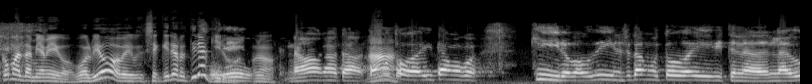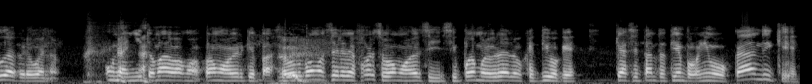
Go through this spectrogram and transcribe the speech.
¿Cómo anda mi amigo? ¿Volvió? ¿Se quería retirar Kiro? no? no, no, estamos, ah. todos ahí, estamos con Kiro, Baudín, estamos todos ahí, viste, en la, en la duda, pero bueno, un añito más vamos, vamos a ver qué pasa. Vamos a hacer el esfuerzo, vamos a ver si, si podemos lograr el objetivo que, que hace tanto tiempo venimos buscando y que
